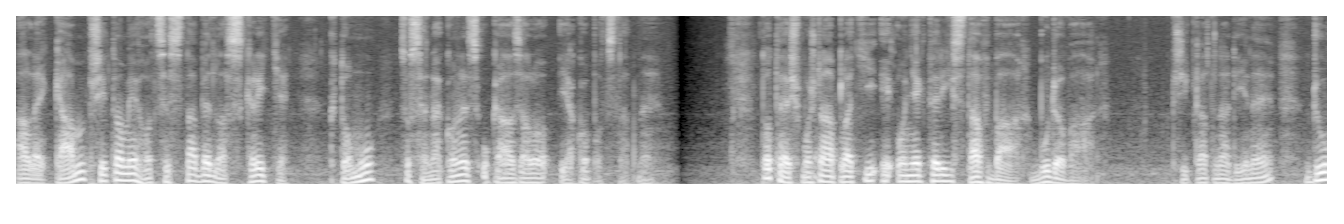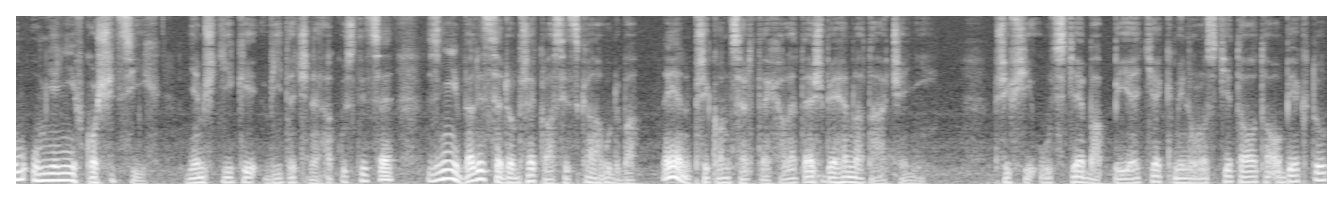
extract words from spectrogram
ale kam přitom jeho cesta vedla skrytě, k tomu, co se nakonec ukázalo jako podstatné. Totéž možná platí i o některých stavbách, budovách. Příklad nad jiné, dům umění v Košicích, němž díky výtečné akustice zní velice dobře klasická hudba. Nejen při koncertech, ale též během natáčení. Při vší úctě ba pětě k minulosti tohoto objektu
